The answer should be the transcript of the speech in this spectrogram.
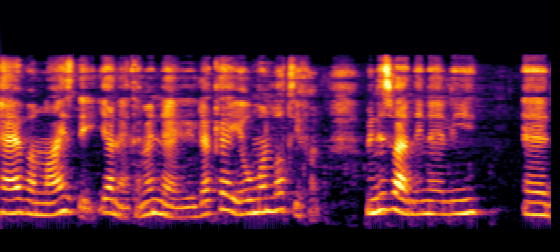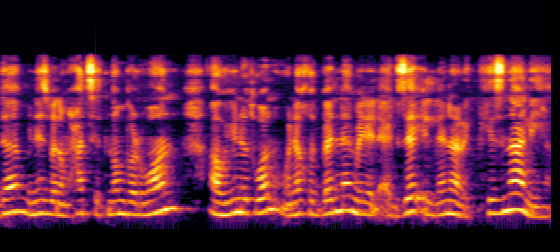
Have a nice day يعني أتمنى لك يوما لطيفا بالنسبة عندنا ل آه، ده بالنسبة لمحادثة number 1 أو unit 1 وناخد بالنا من الأجزاء اللي أنا ركزنا عليها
